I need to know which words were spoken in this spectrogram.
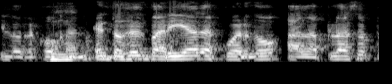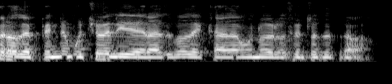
y lo recojan. Entonces varía de acuerdo a la plaza, pero depende mucho del liderazgo de cada uno de los centros de trabajo.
